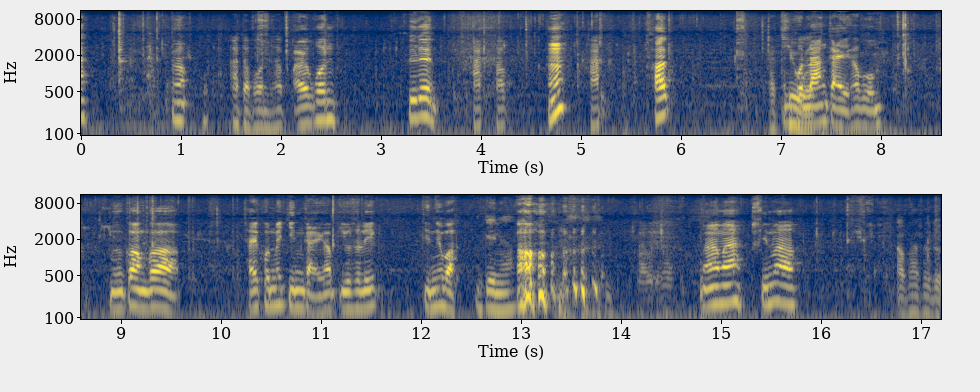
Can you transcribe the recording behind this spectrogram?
นะอัตพลครับไอ้คนชื่อเล่นฮักครับฮะฮักครับฮัตเป็นชิวคนล้างไก่ครับผม มือกล้องก็ใช้คนไม่กินไก่ครับยูสลิกกินอยู่ปะกินครับเอามามากินมาเอาพัสดุ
